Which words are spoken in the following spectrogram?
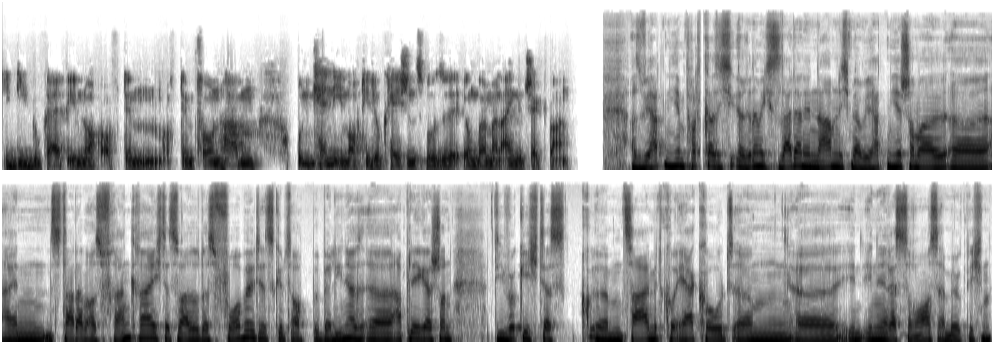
die die Luca-App eben noch auf dem, auf dem Phone haben und kennen eben auch die Locations, wo sie irgendwann mal eingecheckt waren. Also wir hatten hier im Podcast, ich erinnere mich leider an den Namen nicht mehr, wir hatten hier schon mal äh, ein Startup aus Frankreich, das war so das Vorbild, es gibt auch Berliner äh, Ableger schon, die wirklich das ähm, Zahlen mit QR-Code ähm, äh, in, in, den Restaurants ermöglichen.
